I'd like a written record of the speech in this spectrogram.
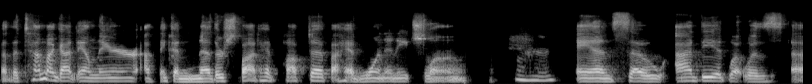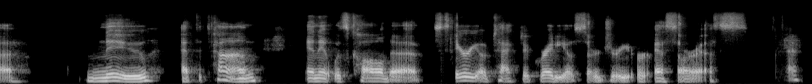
by the time I got down there, I think another spot had popped up. I had one in each lung. Mm-hmm. And so I did what was uh, new at the time, and it was called a stereotactic radiosurgery or SRS. Okay.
